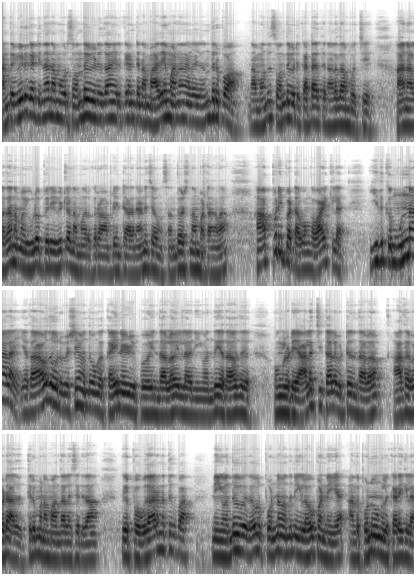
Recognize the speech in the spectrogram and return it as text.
அந்த வீடு கட்டினா நம்ம ஒரு சொந்த வீடு தான் இருக்குன்ட்டு நம்ம அதே மனநிலையில் இருந்திருப்போம். நம்ம வந்து சொந்த வீடு கட்டாததுனால தான் போச்சு. அதனால தான் நம்ம இவ்வளோ பெரிய வீட்டில் நம்ம இருக்கிறோம் அப்படின்ட்டு அதை நினச்சி அவங்க சந்தோஷம் தான் பட்டாங்களாம். அப்படிப்பட்ட உங்கள் வாழ்க்கையில் இதுக்கு முன்னால் ஏதாவது ஒரு விஷயம் வந்து உங்கள் கை நழுவி போயிருந்தாலோ இல்லை நீங்கள் வந்து ஏதாவது உங்களுடைய அலட்சியத்தால் விட்டு இருந்தாலோ அதை விட அது திருமணமாக இருந்தாலும் சரி தான் இப்போ உதாரணத்துக்குப்பா நீங்கள் வந்து ஏதோ ஒரு பொண்ணை வந்து நீங்கள் லவ் பண்ணீங்க. அந்த பொண்ணு உங்களுக்கு கிடைக்கல.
